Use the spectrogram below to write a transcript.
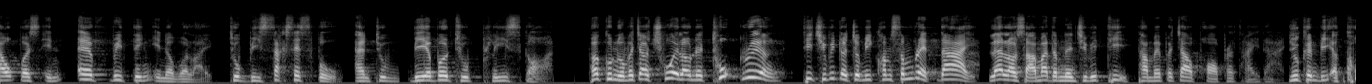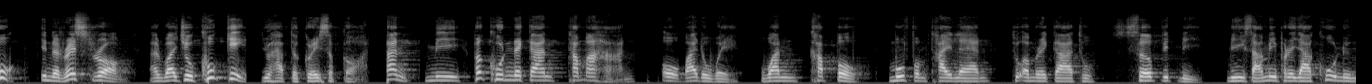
help us in everything in our life to be successful and to be able to please God พระคุณของพระเจ้าช่วยเราในทุกเรื่อง ที่ชีวิตเราจะมีความสำเร็จได้ และเราสามารถดำเนินชีวิตที่ทำให้พระเจ้าพอพระทัยได้ You can be a cook in a restaurant and while you cooking you have the grace of God ท่านมีพระคุณในการทำอาหาร Oh by the way one couple moved from Thailand to America to serve with me มีสามีภรรยาคู่หนึ่ง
